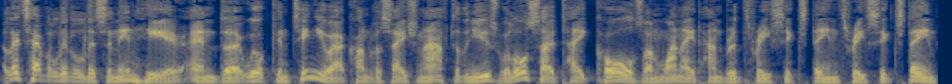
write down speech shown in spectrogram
let's have a little listen in here and uh, we'll continue our conversation after the news. We'll also take calls on 1800 316 316.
